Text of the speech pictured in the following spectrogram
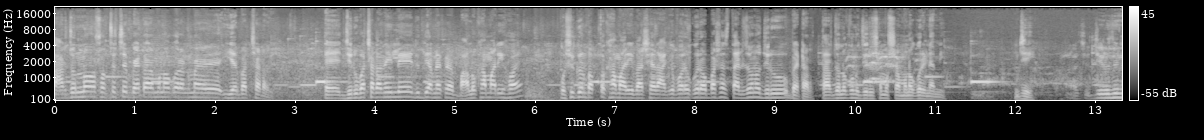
তার জন্য সবচেয়ে বেটার মনে করেন ইয়ের বাচ্চাটা জিরু বাচ্চাটা নিলে যদি আপনার একটা ভালো খামারি হয় প্রশিক্ষণপ্রাপ্ত খামারি বা সে আর আগে পরে করে অভ্যাস আছে তার জন্য জিরু বেটার তার জন্য কোনো জিরু সমস্যা মনে করি না আমি। জি। আচ্ছা জিরো দিন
